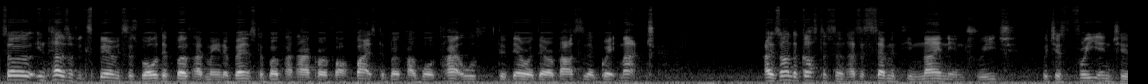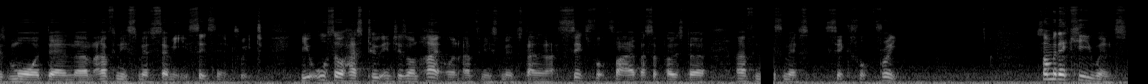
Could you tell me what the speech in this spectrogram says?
so in terms of experience as well, they've both had main events. They've both had high-profile fights. they've both had world titles. The there or thereabouts is a great match. Alexander Gustafsson has a 79 inch reach, which is 3 inches more than um, Anthony Smith's 76 inch reach. He also has 2 inches on height on Anthony Smith, standing at 6 foot 5 as opposed to Anthony Smith's 6 foot 3. Some of their key wins.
